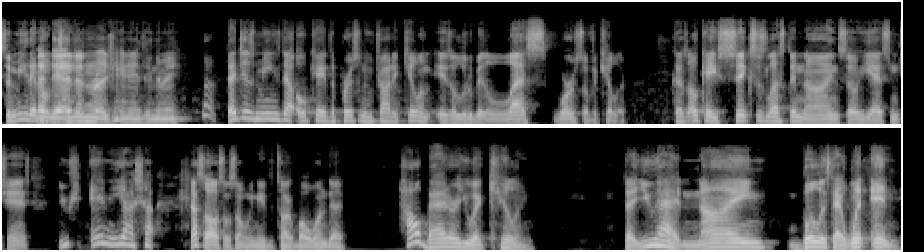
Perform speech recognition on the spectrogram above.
to me that That, don't yeah, it change- didn't really change anything to me. no, that just means that okay, the person who tried to kill him is a little bit less worse of a killer. Because okay, six is less than nine, so he had some chance. You sh- and he got shot. That's also something we need to talk about one day. How bad are you at killing? That you had nine bullets that went in,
